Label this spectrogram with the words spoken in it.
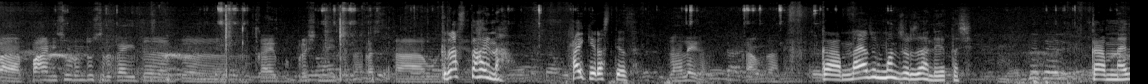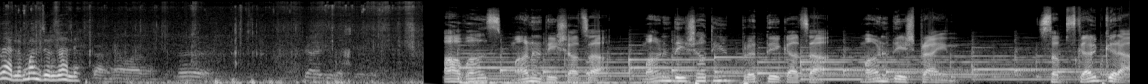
पा- पाणी सोडून दुसरं काही तर क- काय प्रश्न आहेत का? रस्ता वगैरे? रस्ता आहे ना. आहे की रस्त्याचं? झालंय का? काम झालंय? काम नाही अजून मंजूर झाले आताचे काम नाही झालं मंजूर झाले आवाज माणदेशाचा माणदेशातील प्रत्येकाचा माणदेश प्राईम. सबस्क्राईब करा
